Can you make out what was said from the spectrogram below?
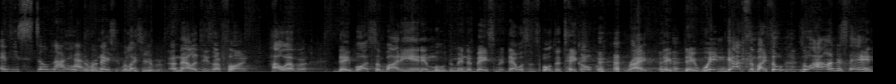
and he's still not happy. The relationship analogies are fun. However, they bought somebody in and moved them in the basement that was supposed to take over, right? They, they went and got somebody. So, so I understand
